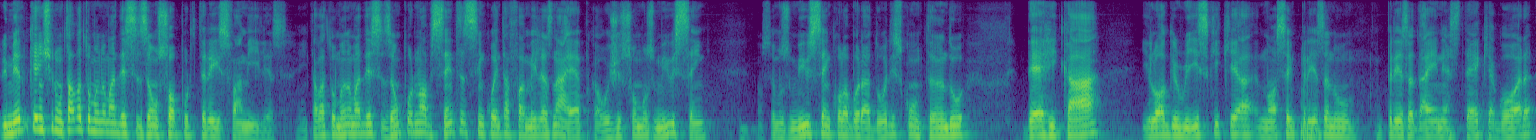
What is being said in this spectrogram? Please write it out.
Primeiro que a gente não estava tomando uma decisão só por três famílias. A gente estava tomando uma decisão por 950 famílias na época. Hoje somos 1.100. Nós temos 1.100 colaboradores contando BRK e LogRisk, que é a nossa empresa, no, empresa da Nstec agora,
